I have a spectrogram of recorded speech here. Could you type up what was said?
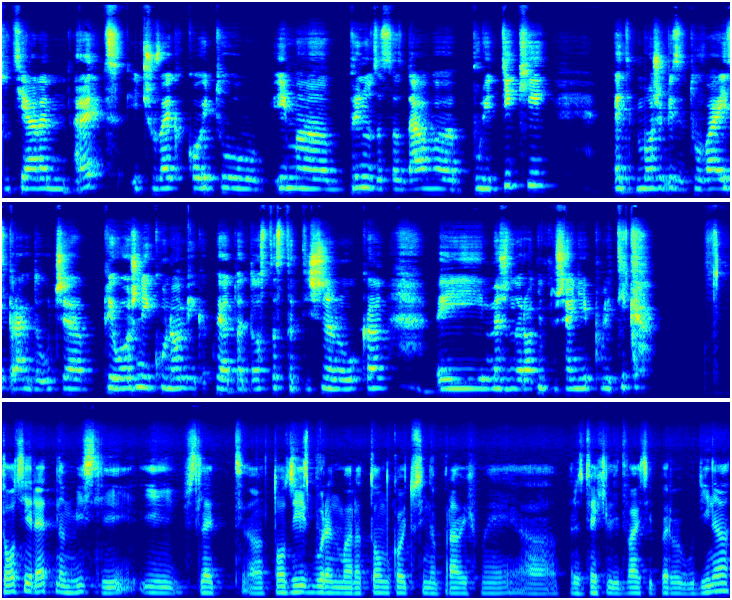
социален ред и човек, който има принос да създава политики е, може би за това избрах да уча приложна економика, която е доста статична наука и международни отношения и политика. В този ред на мисли и след а, този изборен маратон, който си направихме а, през 2021 година,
